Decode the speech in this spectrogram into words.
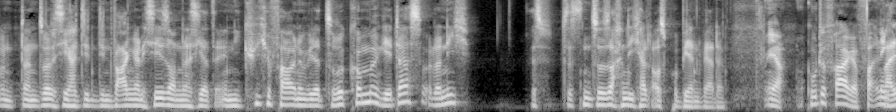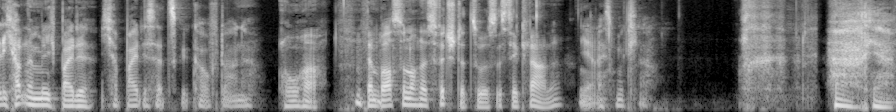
und dann so, dass ich halt den, den Wagen gar nicht sehe, sondern dass ich jetzt in die Küche fahre und dann wieder zurückkomme. Geht das oder nicht? Das, das sind so Sachen, die ich halt ausprobieren werde. Ja, gute Frage. Vor allen Dingen, Weil ich habe nämlich beide, ich habe beide Sets gekauft, Arne. oha, dann brauchst du noch eine Switch dazu, das ist dir klar, ne? Ja, ist mir klar. Ach ja.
